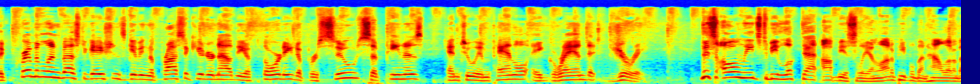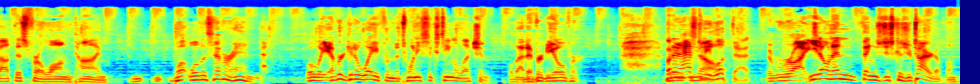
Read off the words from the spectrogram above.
The criminal investigations giving the prosecutor now the authority to pursue subpoenas and to impanel a grand jury. This all needs to be looked at, obviously, and a lot of people have been howling about this for a long time. What will this ever end? Will we ever get away from the 2016 election? Will that ever be over? But it has to be looked at. Right. You don't end things just because you're tired of them.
